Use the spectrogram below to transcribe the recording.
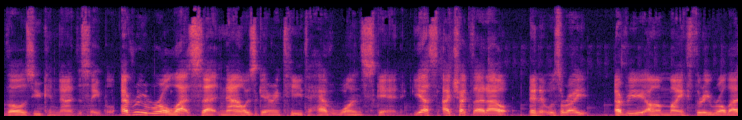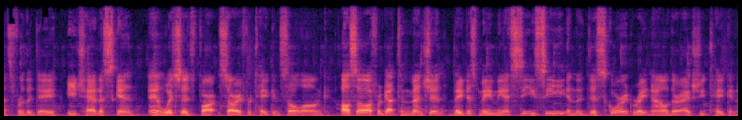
those you cannot disable. Every roulette set now is guaranteed to have one skin. Yes, I checked that out, and it was right. Every um, my three roulettes for the day each had a skin, and which said far sorry for taking so long. Also, I forgot to mention they just made me a CC in the Discord. Right now, they're actually taking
